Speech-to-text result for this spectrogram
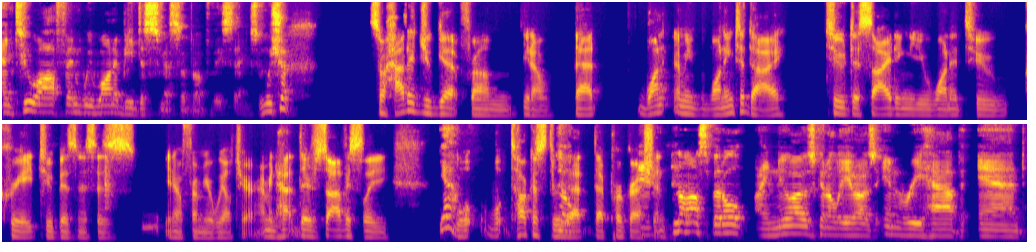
And too often we want to be dismissive of these things, and we should. So how did you get from you know that one? I mean, wanting to die to deciding you wanted to create two businesses. You know, from your wheelchair. I mean, how, there's obviously Yeah. We'll, we'll talk us through So- that that progression. in the hospital. I knew I was going to leave. I was in rehab and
